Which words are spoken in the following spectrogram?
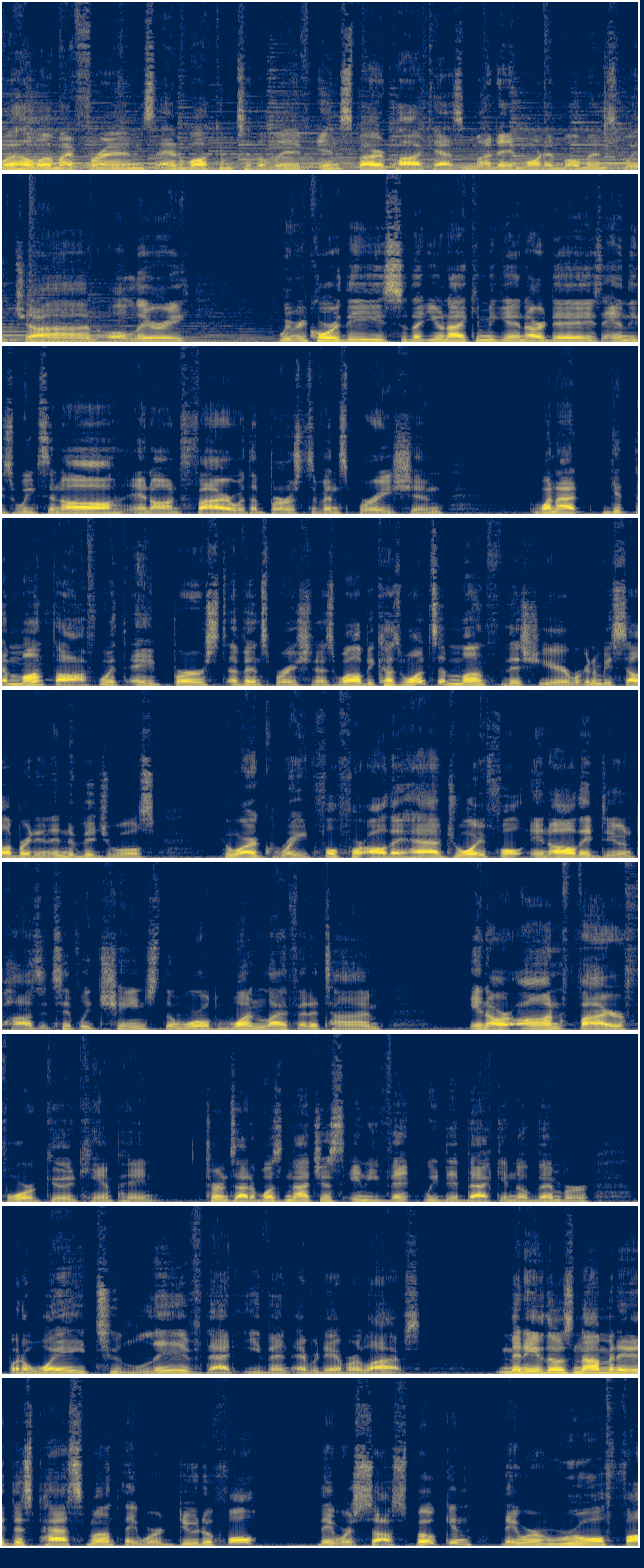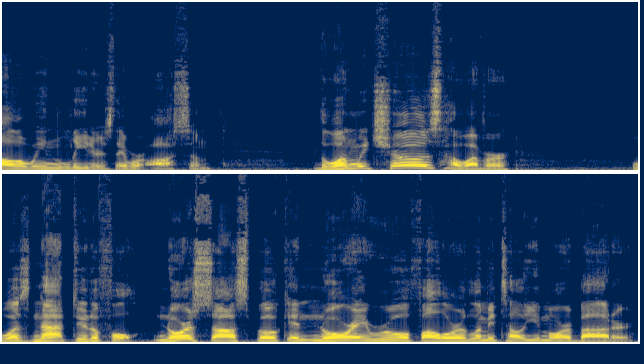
Well, hello, my friends, and welcome to the Live Inspired Podcast, Monday Morning Moments with John O'Leary. We record these so that you and I can begin our days and these weeks in awe and on fire with a burst of inspiration. Why not get the month off with a burst of inspiration as well? Because once a month this year, we're going to be celebrating individuals who are grateful for all they have, joyful in all they do, and positively change the world one life at a time in our On Fire for Good campaign. Turns out it was not just an event we did back in November, but a way to live that event every day of our lives. Many of those nominated this past month, they were dutiful, they were soft spoken, they were rule following leaders. They were awesome. The one we chose, however, was not dutiful, nor soft spoken, nor a rule follower. Let me tell you more about her.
